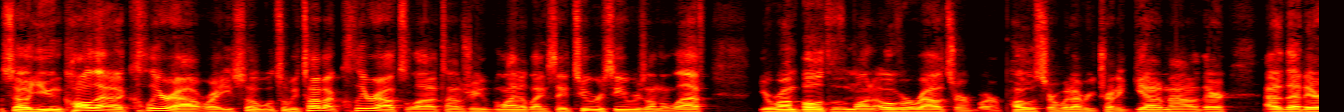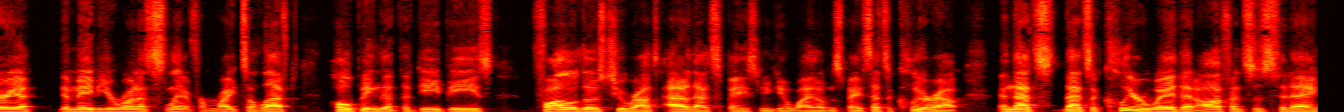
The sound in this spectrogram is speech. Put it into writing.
So you can call that a clear out, right? So, so we talk about clear outs a lot of times where you line up, like, say, two receivers on the left. You run both of them on over routes or, or posts or whatever. You try to get them out of there, out of that area. Then maybe you run a slant from right to left, hoping that the DBs follow those two routes out of that space and you get wide open space. That's a clear out. And that's that's a clear way that offenses today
